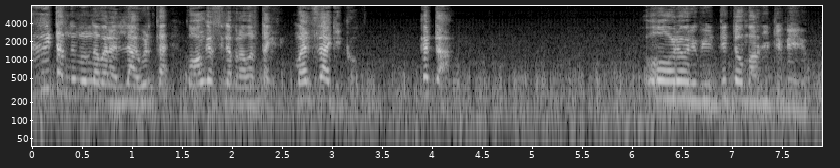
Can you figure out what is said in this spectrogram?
തീട്ടം നിന്നവരല്ല ഇവിടുത്തെ കോൺഗ്രസിന്റെ പ്രവർത്തകർ. മനസ്സിലാക്കിക്കോ? കേട്ടാ? ഓരോരു വിഡിത്തം പറഞ്ഞിട്ട് പേരും.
